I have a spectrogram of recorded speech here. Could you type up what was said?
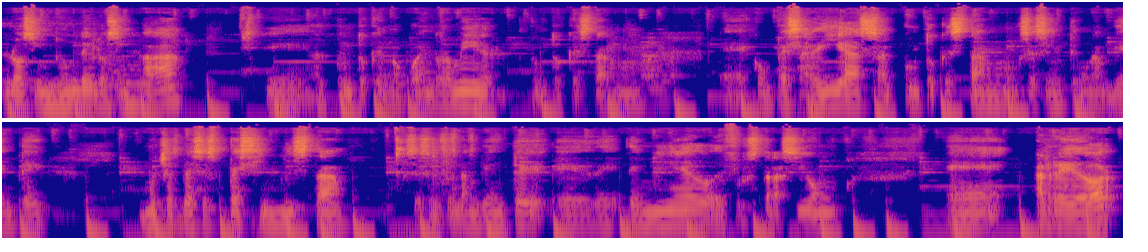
los inunde, los invada, eh, al punto que no pueden dormir, al punto que están eh, con pesadillas, al punto que están, se siente un ambiente muchas veces pesimista, se siente un ambiente eh, de, miedo, de frustración, eh, alrededor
